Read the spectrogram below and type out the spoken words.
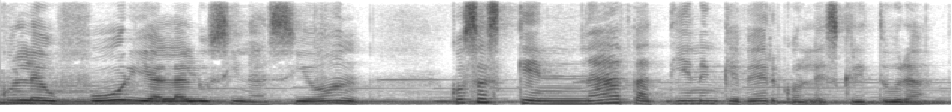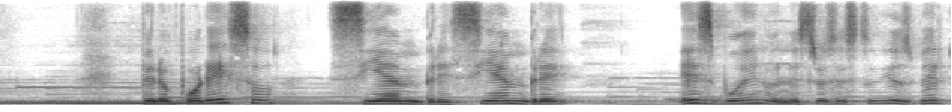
con la euforia, la alucinación, cosas que nada tienen que ver con la escritura. Pero por eso siempre, siempre es bueno en nuestros estudios ver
